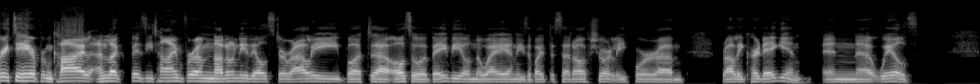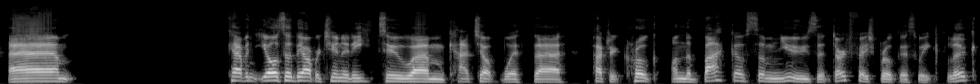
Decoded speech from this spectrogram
Great to hear from Kyle. And look, busy time for him. Not only the Ulster Rally, but uh, also a baby on the way, and he's about to set off shortly for um, Rally Cardigan in uh, Wales. Um, Kevin, you also had the opportunity to um, catch up with uh, Patrick Croke on the back of some news that Dirtfish broke this week. Look,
